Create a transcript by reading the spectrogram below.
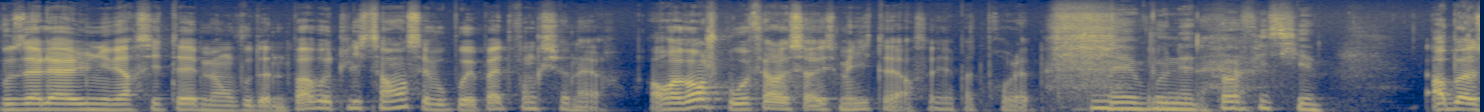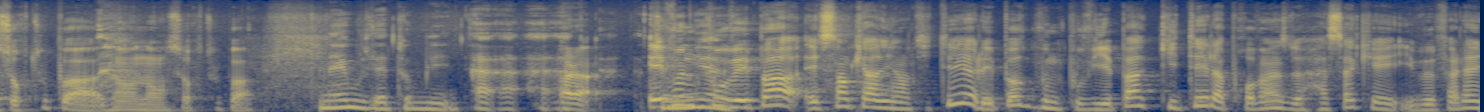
Vous allez à l'université, mais on ne vous donne pas votre licence et vous ne pouvez pas être fonctionnaire. En revanche, vous pouvez faire le service militaire, ça, il n'y a pas de problème. Mais vous n'êtes pas officier. Ah bah surtout pas, non, non, surtout pas. Mais vous êtes obligé. voilà. Et vous ne pouvez pas, et sans carte d'identité, à l'époque, vous ne pouviez pas quitter la province de Hasake. Il vous fallait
